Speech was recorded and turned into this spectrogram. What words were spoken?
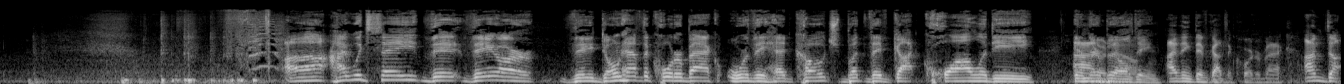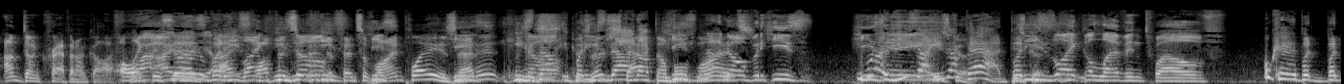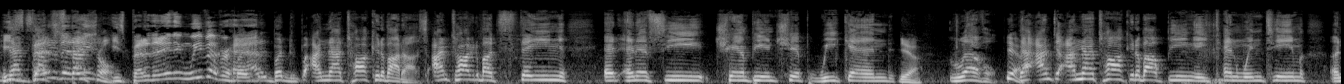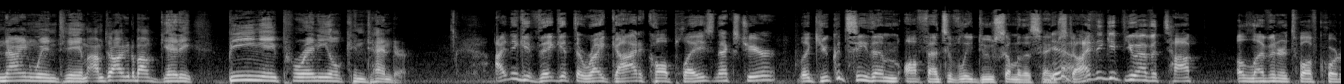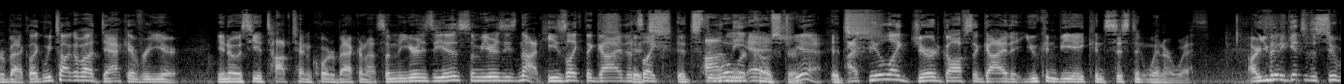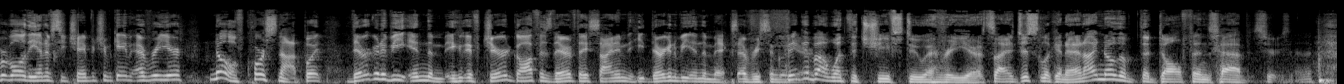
Uh, I would say that they are. They don't have the quarterback or the head coach, but they've got quality in I their don't know. building. I think they've got the quarterback. I'm done. I'm done crapping on Goff. Oh, like this I- I- is, but I- he's- like Offensive not. and he's- defensive he's- line play is that it? he's No, not, 'Cause but he's not. stacked a- on He's both not. lines. No, but he's he's Right, a, he's not, he's not bad, but he's, he's, like 11, 12. Okay, but but He's that's better not than special. Any, he's better than anything we've ever had. But, but, but I'm not talking about us. I'm talking about staying at NFC Championship weekend Yeah. level. Yeah. That- I'm, I'm not talking about being a 10 win team, a 9 win team. I'm talking about getting being a perennial contender. I think if they get the right guy to call plays next year, like you could see them offensively do some of the same yeah, stuff. I think if you have a top eleven or twelve quarterback, like we talk about Dak every year. You know, is he a top ten quarterback or not? Some years he is, some years he's not. He's like the guy that's It's- like it's the on roller the edge. coaster. Yeah, It's- I feel like Jared Goff's a guy that you can be a consistent winner with. Are you going to get to the Super Bowl or the NFC Championship game every year? No, of course not. But they're going to be in the if if Jared Goff is there, if they sign him, he, they're going to be in the mix every single year. Think year. about what the Chiefs do every year. So I just looking at, it, and I know the, the Dolphins have. Seriously,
